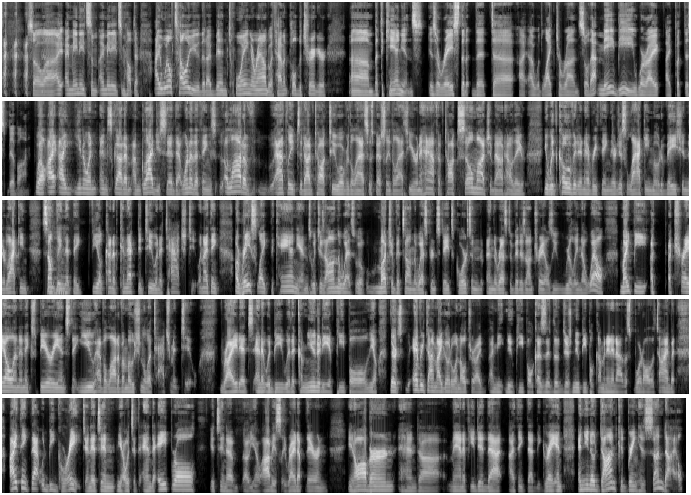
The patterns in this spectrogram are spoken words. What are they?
So uh, I, I may need some I may need some help there. I will tell you that I've been toying around with, haven't pulled the trigger. Um, but the canyons is a race that that uh, I, I would like to run. So that may be where I, I put this bib on. Well, I, I, you know, and, and Scott, I'm, I'm glad you said that. One of the things, a lot of athletes that I've talked to over the last, especially the last year and a half, have talked so much about how they, you know, with COVID and everything, they're just lacking motivation. They're lacking something Mhm. that they feel kind of connected to and attached to. And I think a race like the Canyons, which is on the west, well, much of it's on the Western States course, and and the rest of it is on trails you really know well, might be a a trail and an experience that you have a lot of emotional attachment to right? It's and it would be with a community of people you know there's every time i go to an ultra i, I meet new people because there's new people coming in and out of the sport all the time. But i think that would be great. And it's in you know it's at the end of april it's in a, a you know obviously right up there and in Auburn. And uh, man, if you did that, I think that'd be great. And and you know, Don could bring his sundial,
